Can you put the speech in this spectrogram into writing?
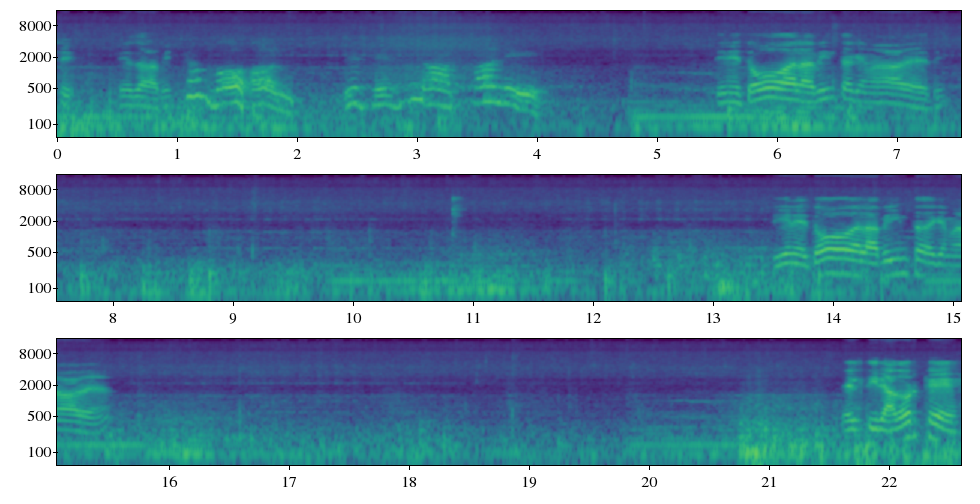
Sí, tiene toda la pinta. Come on! This is not funny! Tiene toda la pinta que me va a ver, tío. Tiene toda la pinta de que me va a ver, ¿eh? ¿El tirador qué es?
